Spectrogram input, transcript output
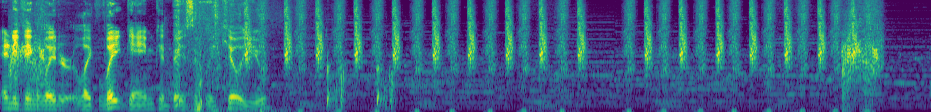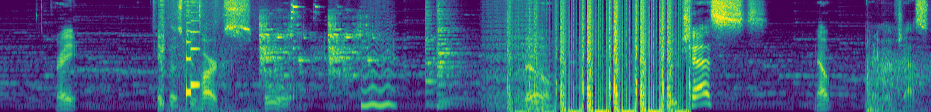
anything later, like late game, can basically kill you. Great. Take those two hearts. Cool. Boom. Blue chest? Nope. Regular chest.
